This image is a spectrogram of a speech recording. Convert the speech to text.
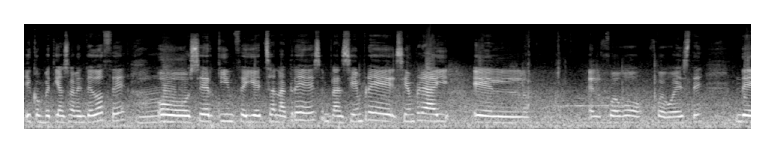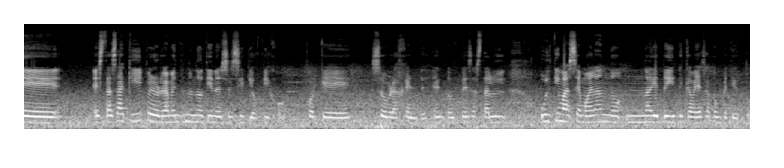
y competían solamente 12, Mm. o ser 15 y echan a 3, en plan, siempre, siempre hay el, el juego, juego este de estás aquí pero realmente no, no tienes el sitio fijo porque sobra gente, entonces hasta la última semana no, nadie te dice que vayas a competir tú.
